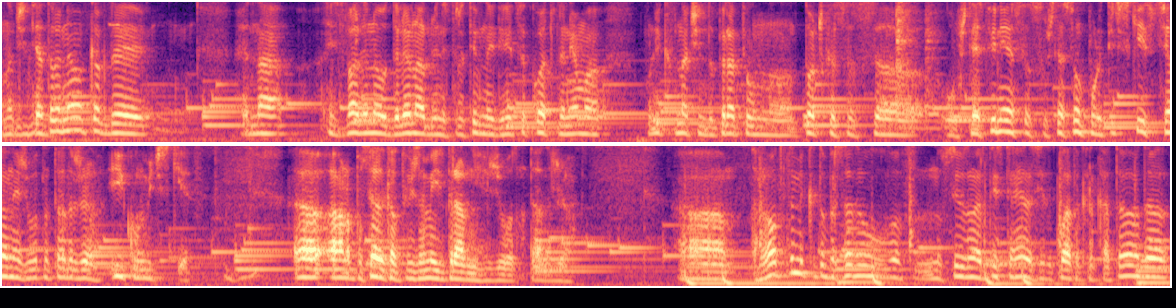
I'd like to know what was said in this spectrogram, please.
Значи театъра няма как да е една извадена, отделена административна единица, която да няма по никакъв начин допирателна точка с а, обществения, с обществено-политическия и социалния живот на тази държава и економическия. а, а напоследък, както виждаме, и здравния живот на тази държава. А, работата ми като председател в, на Съюза на артистите не е да си клата краката, а да,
